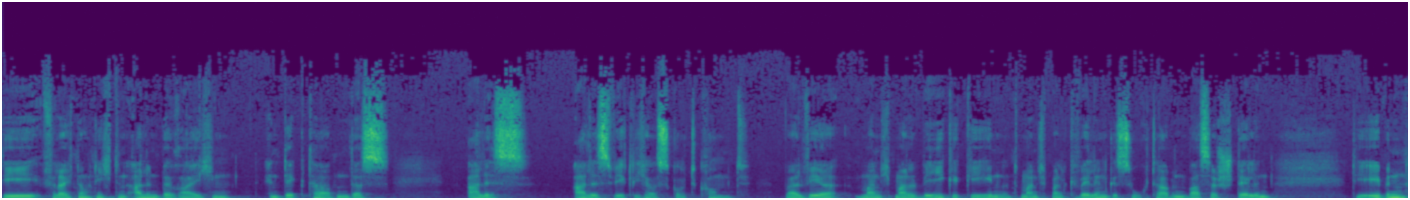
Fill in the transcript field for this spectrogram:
die vielleicht noch nicht in allen Bereichen entdeckt haben, dass alles, alles wirklich aus Gott kommt weil wir manchmal Wege gehen und manchmal Quellen gesucht haben, Wasserstellen, die eben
